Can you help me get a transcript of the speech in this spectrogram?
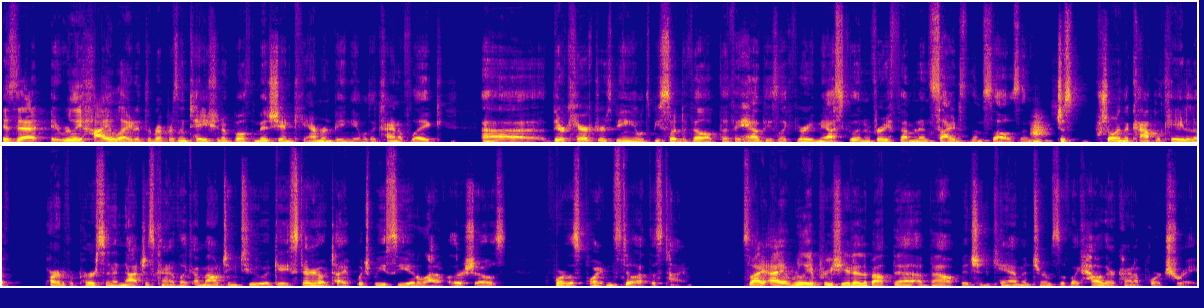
is that it really highlighted the representation of both Mitch and Cameron being able to kind of like uh, their characters being able to be so developed that they have these like very masculine and very feminine sides of themselves, and just showing the complicated of part of a person and not just kind of like amounting to a gay stereotype, which we see in a lot of other shows before this point and still at this time. So I, I really appreciated about that about Mitch and Cam in terms of like how they're kind of portrayed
